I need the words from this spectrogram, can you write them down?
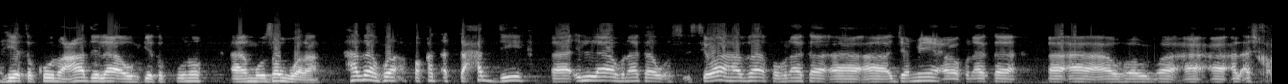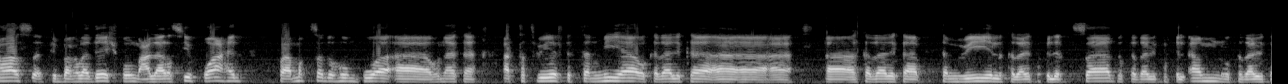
هي تكون عادلة أو هي تكون مزورة. هذا هو فقط التحدي آه، إلا هناك سوى هذا فهناك آه، آه، جميع هناك الأشخاص في بنغلاديش هم على رصيف واحد فمقصدهم هو هناك التطوير في التنمية وكذلك كذلك في التمويل كذلك في الاقتصاد وكذلك في الأمن وكذلك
